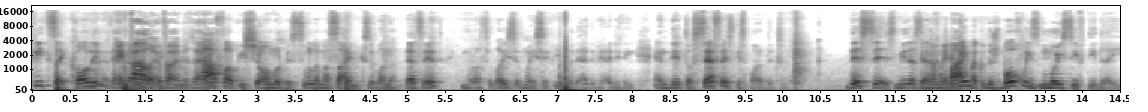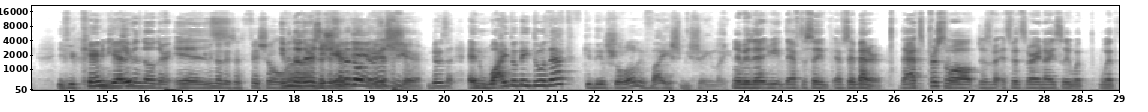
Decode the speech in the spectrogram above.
chitzai. I'm following, I'm following. Afal pishom or besulam asayim ksubana. That's it. Morotzel oisev moisev. You could add anything. And the Tosefes is part of the ksubana. This is Midas Chapaim, HaKadosh Baruch Hu is Moisif Tidai. If you can I mean, get even it, though there is, even though there's official, even though there is uh, a even though there is, a share, there's a, and why do they do that? No, but that, you, they have to say have to say better. That's first of all, just it fits very nicely with with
